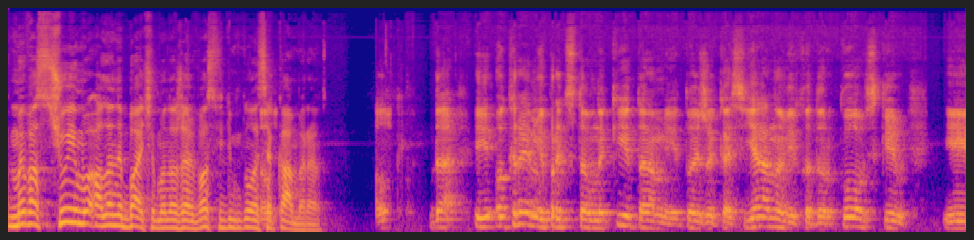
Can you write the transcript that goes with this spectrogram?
ми вас чуємо, але не бачимо. На жаль, у вас відімкнулася Алло. камера. Да, і окремі представники там, і той же Касьянов, і Ходорковський, і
